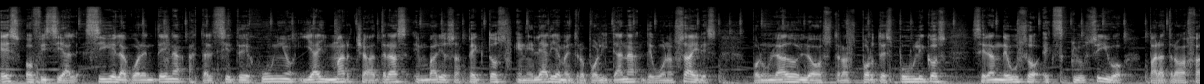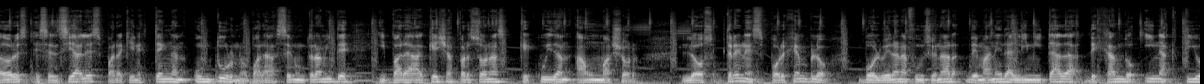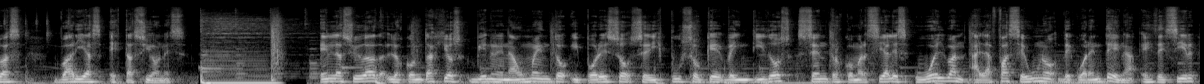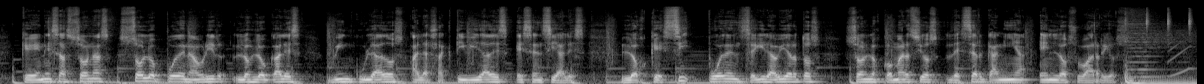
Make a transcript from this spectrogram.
Es oficial, sigue la cuarentena hasta el 7 de junio y hay marcha atrás en varios aspectos en el área metropolitana de Buenos Aires. Por un lado, los transportes públicos serán de uso exclusivo para trabajadores esenciales, para quienes tengan un turno para hacer un trámite y para aquellas personas que cuidan a un mayor. Los trenes, por ejemplo, volverán a funcionar de manera limitada, dejando inactivas varias estaciones. En la ciudad los contagios vienen en aumento y por eso se dispuso que 22 centros comerciales vuelvan a la fase 1 de cuarentena, es decir, que en esas zonas solo pueden abrir los locales vinculados a las actividades esenciales. Los que sí pueden seguir abiertos son los comercios de cercanía en los barrios.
